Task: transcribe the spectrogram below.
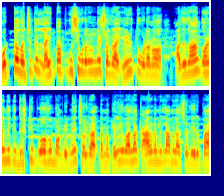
பொட்டை வச்சுட்டு லைட்டாக பூசி விடணும்னே சொல்கிறா இழுத்து விடணும். அதுதான் குழந்தைக்கு திருஷ்டி போகும் அப்படின்னே சொல்கிறா நம்ம பெரியவாலாம் காரணம் இல்லாமலாம் சொல்லியிருப்பா.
